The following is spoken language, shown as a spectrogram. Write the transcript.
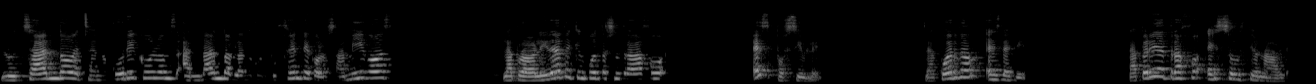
luchando, echando currículums, andando, hablando con tu gente, con los amigos, la probabilidad de que encuentres un trabajo es posible. ¿De acuerdo? Es decir, la pérdida de trabajo es solucionable.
